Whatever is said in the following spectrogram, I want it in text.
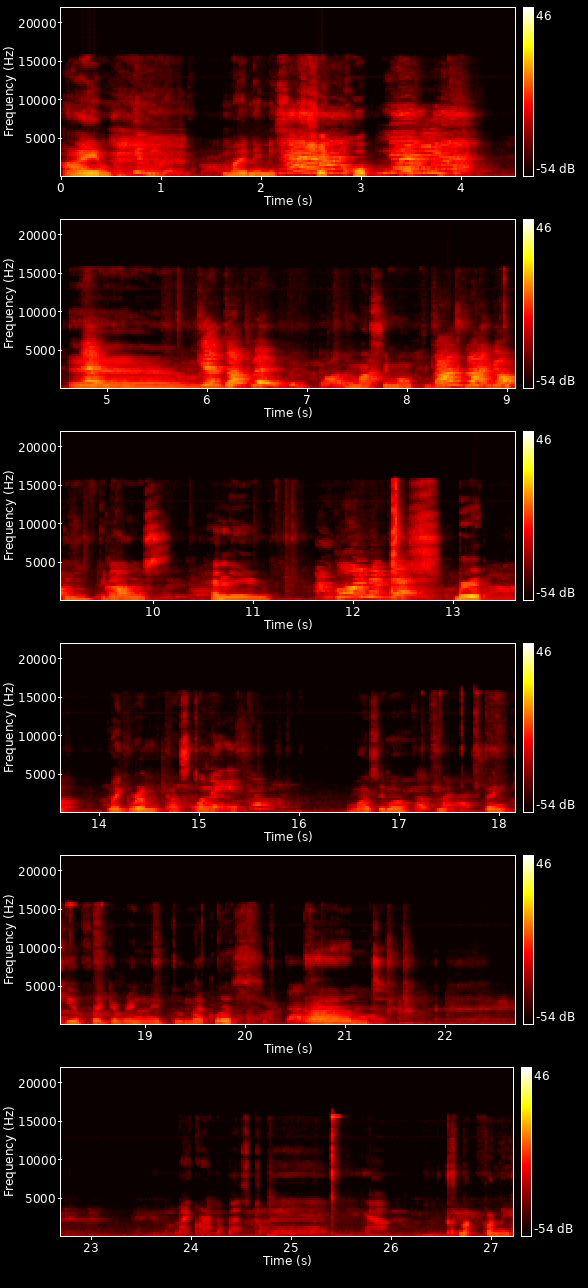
Hi, my name is Jacob and Massimo if watch my cooking videos. Hello. Bruh. My grandma passed away. Massimo, thank you for giving me the necklace and my grandma passed away. Yeah, it's not funny.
